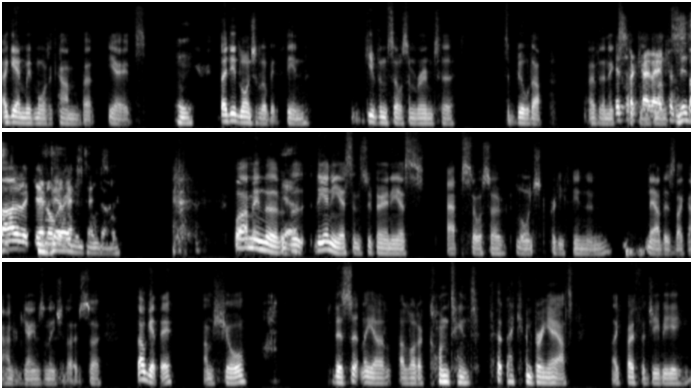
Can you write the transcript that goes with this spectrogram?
Again, with more to come. But yeah, it's Mm. they did launch a little bit thin. Give themselves some room to to build up over the next. It's okay. of They months. can start it again on the next Nintendo. Well, I mean the, Yeah. the the NES and Super NES apps also launched pretty thin, and now there's like hundred games on each of those, so they'll get there, I'm sure. There's certainly a, a lot of content that they can bring out. Like both the GBA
